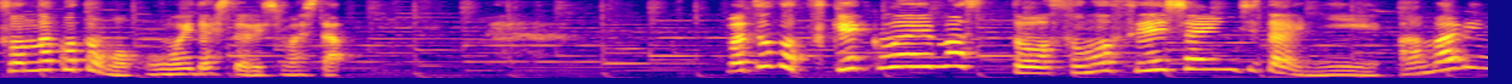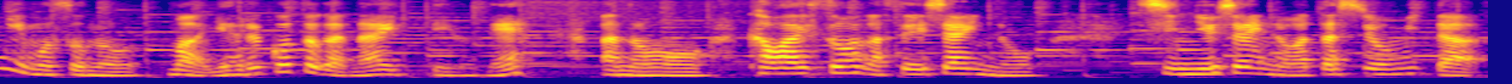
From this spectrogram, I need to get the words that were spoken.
そんなことも思い出したりしました。まあ、ちょっと付け加えますとその正社員時代にあまりにもその、まあ、やることがないっていうねあのかわいそうな正社員の新入社員の私を見た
